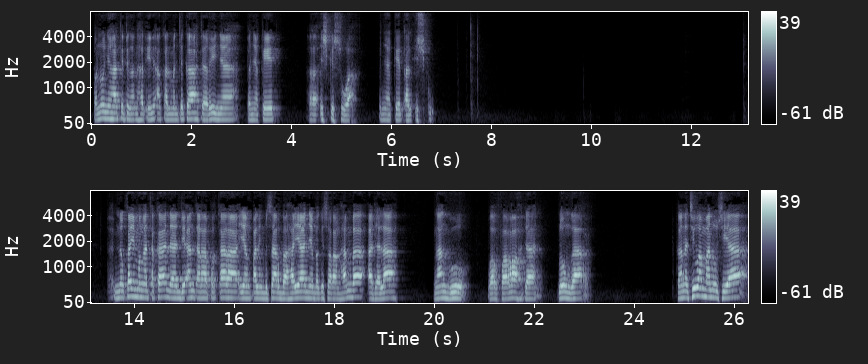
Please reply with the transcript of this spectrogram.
penuhnya hati dengan hal ini akan mencegah darinya penyakit uh, iskiswa, penyakit al-isku. Ibn Qayyim mengatakan dan di antara perkara yang paling besar bahayanya bagi seorang hamba adalah nganggur, warfarah dan longgar. Karena jiwa manusia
